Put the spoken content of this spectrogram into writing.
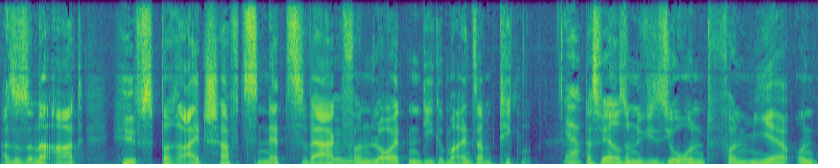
Also so eine Art Hilfsbereitschaftsnetzwerk mhm. von Leuten, die gemeinsam ticken. Ja. Das wäre so eine Vision von mir und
